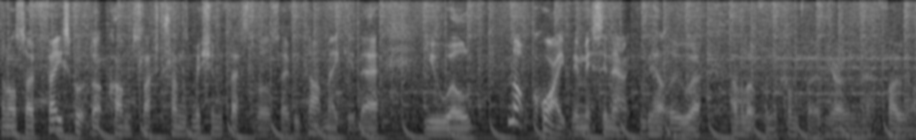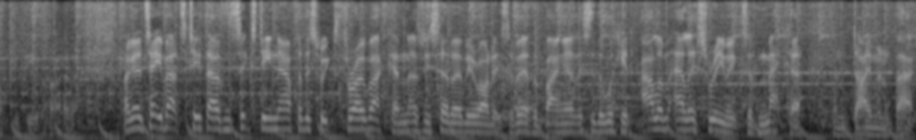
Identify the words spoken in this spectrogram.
and also facebook.com slash transmission festival. So if you can't make it there, you will not quite be missing out. You'll be able to uh, have a look from the comfort of your own uh, phone or computer or whatever. I'm going to take you back to 2016 now for this week's throwback, and as we said earlier on, it's a bit of a banger. This is the wicked Alum Ellis remix of Mecca and Diamondback.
